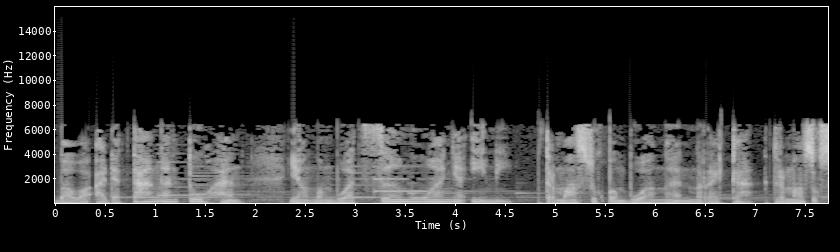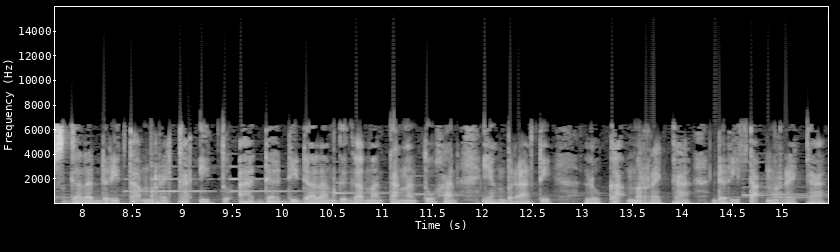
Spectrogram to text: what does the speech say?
bahwa ada tangan Tuhan yang membuat semuanya ini, termasuk pembuangan mereka, termasuk segala derita mereka itu ada di dalam genggaman tangan Tuhan yang berarti luka mereka, derita mereka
